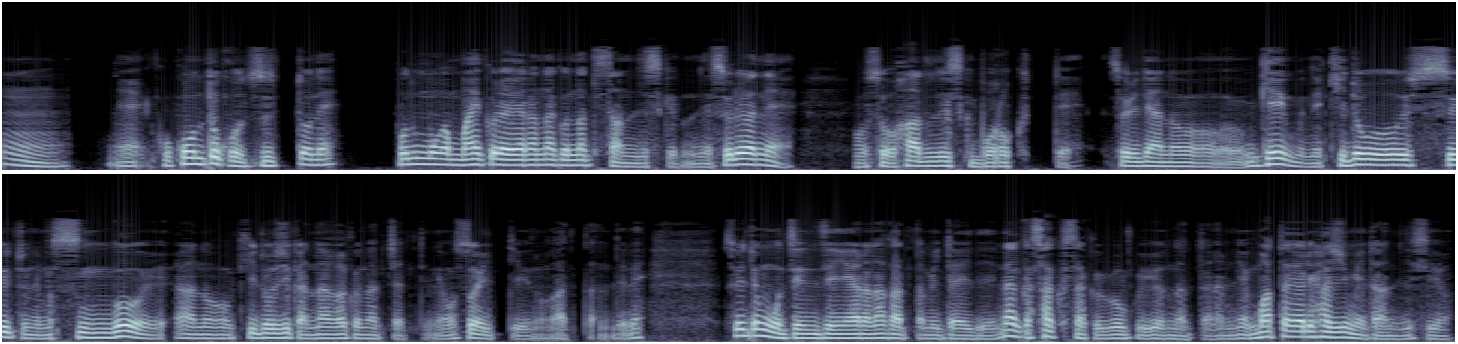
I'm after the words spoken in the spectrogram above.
うん。ね、ここのとこずっとね、子供がマイクラやらなくなってたんですけどね、それはね、そう、ハードディスクボロくって、それであの、ゲームね、起動するとね、もうすんごい、あの、起動時間長くなっちゃってね、遅いっていうのがあったんでね。それでもう全然やらなかったみたいで、なんかサクサク動くようになったらね、またやり始めたんですよ。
